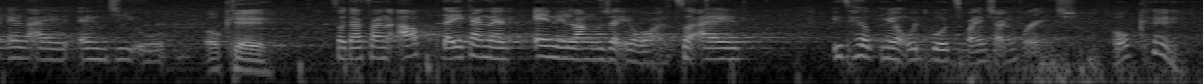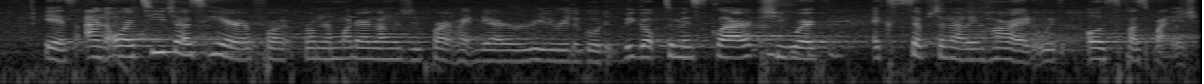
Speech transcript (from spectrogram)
D-U-O-L-I-N-G-O. Okay. So that's an app that you can learn any language that you want. So I, it helped me out with both Spanish and French. Okay. Yes, and our teachers here for, from the modern language department, they are really, really good. Big up to Miss Clark. She worked exceptionally hard with us for Spanish.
